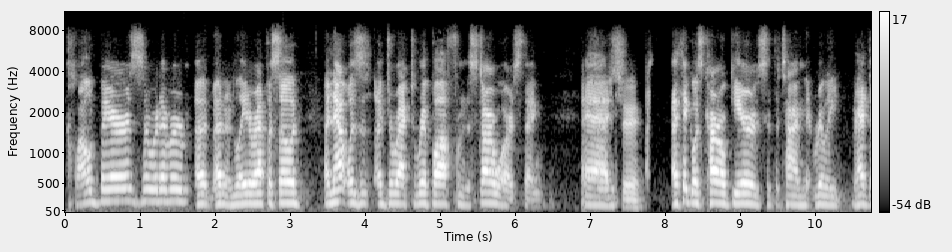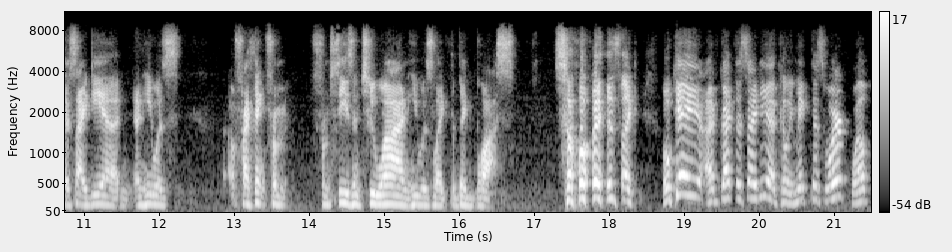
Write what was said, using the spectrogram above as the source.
Cloud Bears or whatever uh, in a later episode, and that was a direct ripoff from the Star Wars thing. And sure. I think it was Karl Geurs at the time that really had this idea, and, and he was, I think from from season two on, he was like the big boss. So it's like, okay, I've got this idea. Can we make this work? Well,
